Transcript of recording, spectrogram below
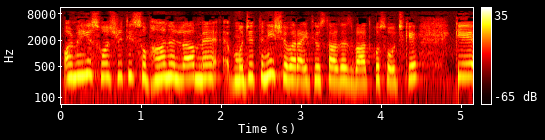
اور میں یہ سوچ رہی تھی، سبحان اللہ، میں، مجھے اتنی شور آئی تھی استاد، اس بات کو سوچ کے کہ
